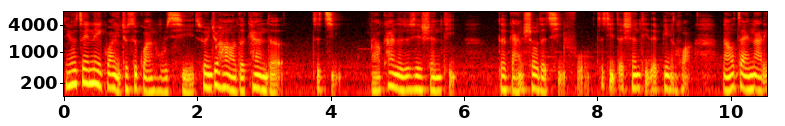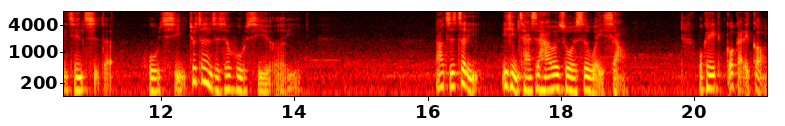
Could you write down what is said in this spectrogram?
因为这内观也就是观呼吸，所以你就好好的看着自己，然后看着这些身体的感受的起伏，自己的身体的变化，然后在那里坚持的呼吸，就真的只是呼吸而已。然后只是这里一行禅师还会说的是微笑。我可以我跟你讲，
